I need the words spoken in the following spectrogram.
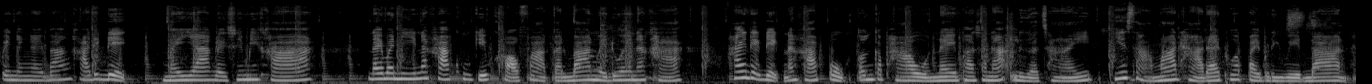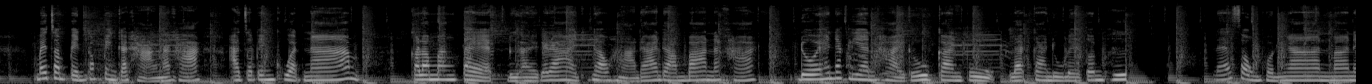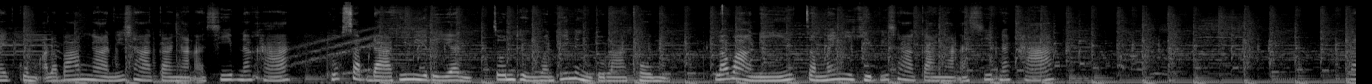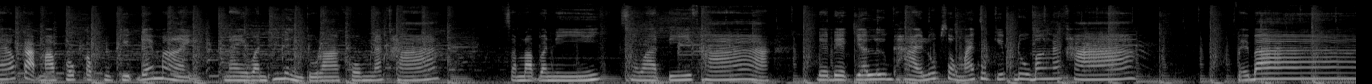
เป็นยังไงบ้างคะเด็กๆ ไม่ยากเลยใช่ไหมคะ ในวันนี้นะคะครูกิฟต์ขอฝากกันบ้านไว้ด้วยนะคะ ให้เด็กๆนะคะปลูกต้นกะเพราในภาชนะเหลือใช้ ที่สามารถหาได้ทั่วไปบริเวณบ้าน ไม่จำเป็นต้องเป็นกระถางนะคะ อาจจะเป็นขวดน้ำกระมังแตกหรืออะไรก็ได้ที่เราหาได้ตามบ้านนะคะ โดยให้นักเรียนถ่ายรูปการปลูก และการดูแลต้นพืช และส่งผลงานมาในกลุ่มอัลบั้มงานวิชาการงานอาชีพนะคะ ทุกสัปดาห์ที่มีเรียนจนถึงวันที่ 1 ตุลาคม ระหว่างนี้จะไม่มีคลิปวิชาการงานอาชีพนะคะ แล้วกลับมาพบกับครูกิฟได้ใหม่ ในวันที่ 1 ตุลาคมนะคะสำหรับวันนี้ สวัสดีค่ะ เด็กๆอย่าลืมถ่ายรูปส่งมาให้ครูกิฟดูบ้างนะคะ บ๊ายบาย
